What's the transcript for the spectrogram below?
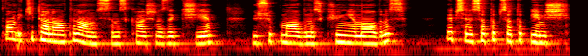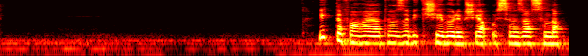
Tam iki tane altın almışsınız karşınızdaki kişiye. Yüzük mü aldınız, künye mi aldınız? Hepsini satıp satıp yemiş. İlk defa hayatınızda bir kişiye böyle bir şey yapmışsınız aslında.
